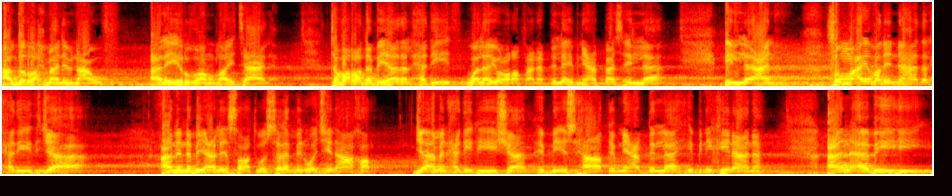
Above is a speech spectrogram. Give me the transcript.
عبد الرحمن بن عوف عليه رضوان الله تعالى. تفرد بهذا الحديث ولا يعرف عن عبد الله بن عباس إلا إلا عنه. ثم أيضا إن هذا الحديث جاء عن النبي عليه الصلاة والسلام من وجه آخر. جاء من حديث هشام بن إسحاق بن عبد الله بن كنانة عن أبيه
